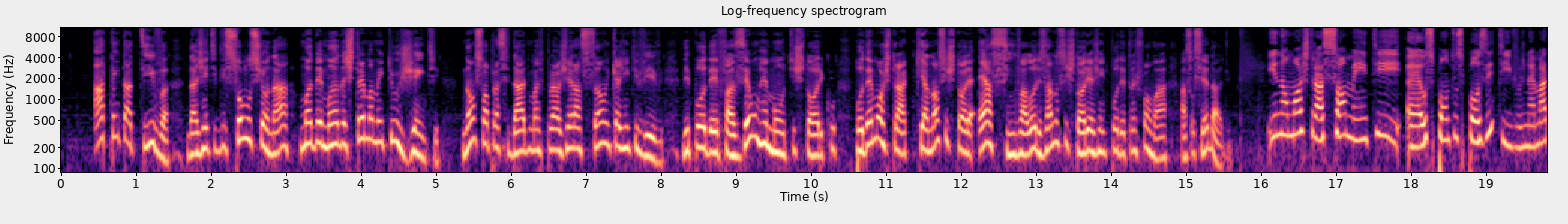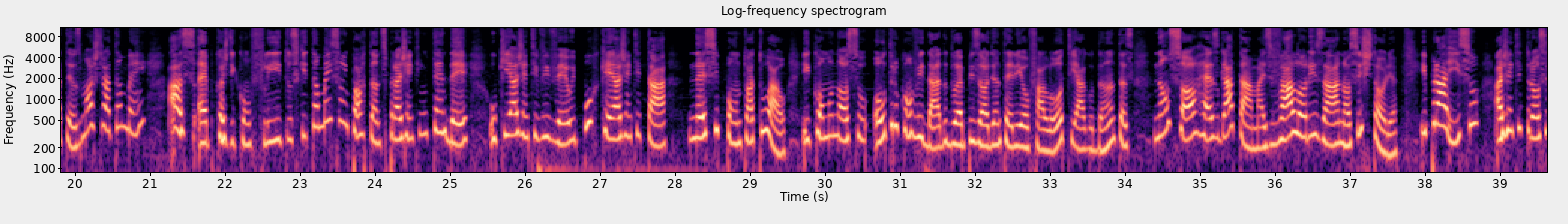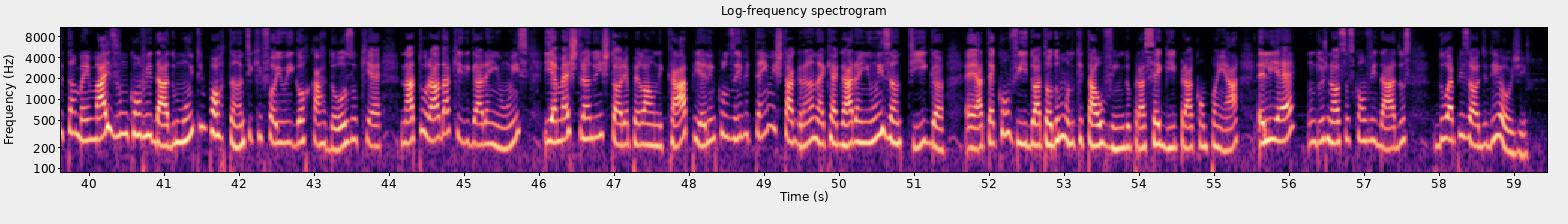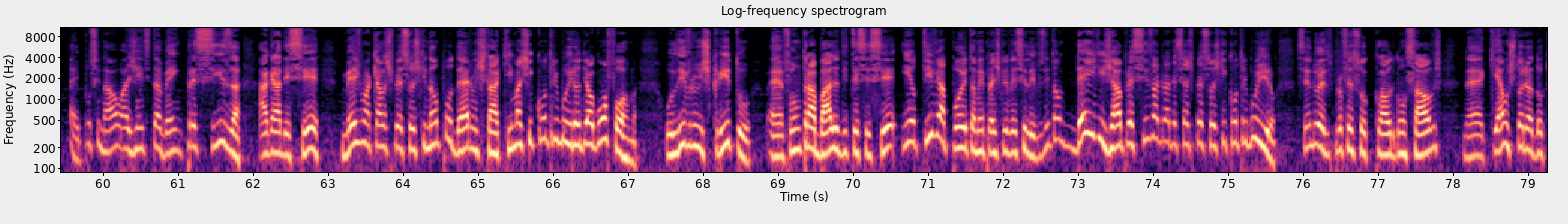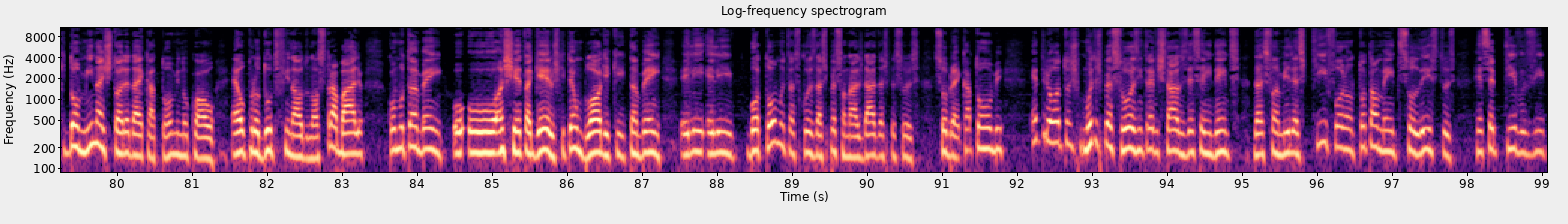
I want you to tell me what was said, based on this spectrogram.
a tentativa da gente de solucionar uma demanda extremamente urgente não só para a cidade, mas para a geração em que a gente vive, de poder fazer um remonte histórico, poder mostrar que a nossa história é assim, valorizar nossa história e a gente poder transformar a sociedade e não mostrar somente é, os pontos positivos, né, Matheus? Mostrar também as épocas de conflitos, que também são importantes para a gente entender o que a gente viveu e por que a gente está nesse ponto atual. E como nosso outro convidado do episódio anterior falou, Tiago Dantas, não só resgatar, mas valorizar a nossa história. E para isso, a gente trouxe também mais um convidado muito importante, que foi o Igor Cardoso, que é natural daqui de Garanhuns e é mestrando em História pela Unicap. Ele, inclusive, tem um Instagram, né, que é Garanhuns Antiga. É, até convido a todo mundo que está ouvindo para seguir, para acompanhar. Ele é um dos nossos convidados do episódio de hoje. É, e por sinal, a gente também precisa agradecer, mesmo aquelas pessoas que não puderam estar aqui, mas que contribuíram de alguma forma. O livro escrito é, foi um trabalho de TCC e eu tive apoio também para escrever esse livro. Então, desde já, eu preciso agradecer as pessoas que contribuíram, sendo eles o professor Cláudio Gonçalves, né, que é um historiador que domina a história da Hecatombe, no qual é o produto final do nosso trabalho, como também o, o Anchieta Gueiros, que tem um blog que também ele, ele botou muitas coisas das personalidades das pessoas sobre a Hecatombe. Entre outros, muitas pessoas entrevistadas, descendentes das famílias que foram totalmente solícitos, receptivos e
